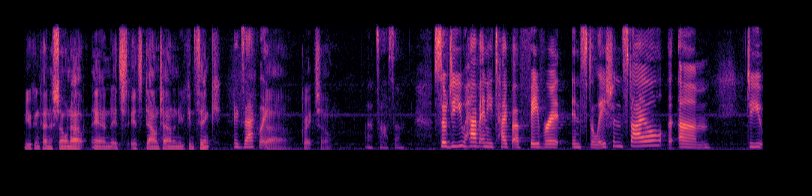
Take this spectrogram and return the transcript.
you can kind of zone out and it's it's downtown and you can think. exactly. Uh, great. So That's awesome. So, do you have any type of favorite installation style? Um, do you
